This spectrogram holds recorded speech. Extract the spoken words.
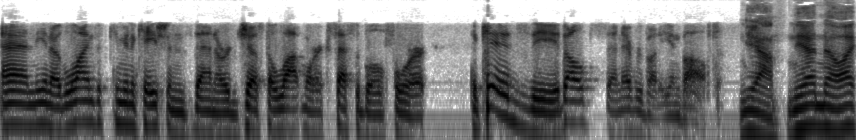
And, you know, the lines of communications then are just a lot more accessible for the kids, the adults, and everybody involved. Yeah, yeah, no, I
